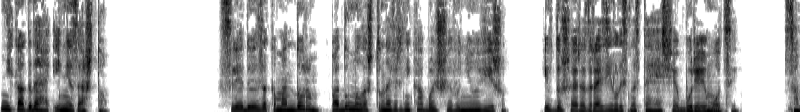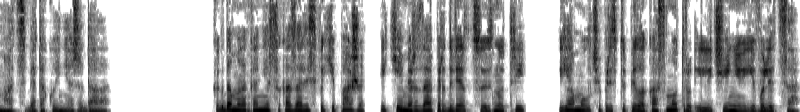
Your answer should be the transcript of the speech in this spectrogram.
никогда и ни за что. Следуя за командором, подумала, что наверняка больше его не увижу, и в душе разразилась настоящая буря эмоций. Сама от себя такой не ожидала. Когда мы, наконец, оказались в экипаже, и Кемер запер дверцу изнутри, я молча приступила к осмотру и лечению его лица.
